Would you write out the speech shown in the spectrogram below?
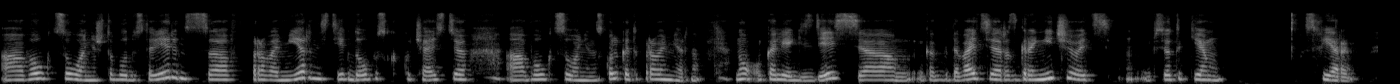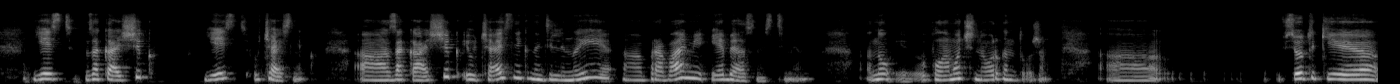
а, в аукционе, чтобы удостовериться в правомерности их допуска к участию а, в аукционе. Насколько это правомерно? Ну, коллеги, здесь как бы давайте разграничивать все-таки сферы. Есть заказчик, есть участник. А, заказчик и участник наделены а, правами и обязанностями. Ну, уполномоченный орган тоже. А, Все-таки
